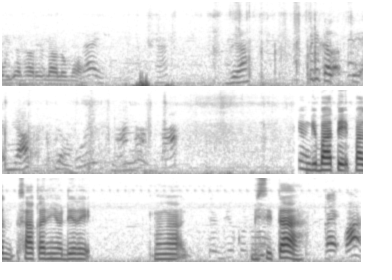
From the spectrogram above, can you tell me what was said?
Puyan hari ilalo mo. Pwede ka siya niya. Yang gibati pag saka ninyo diri mga bisita. Kay kwan.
